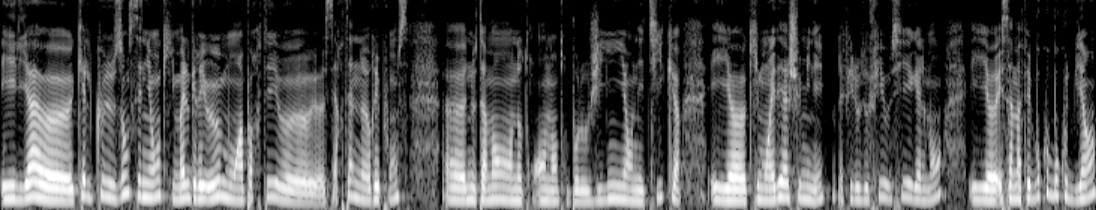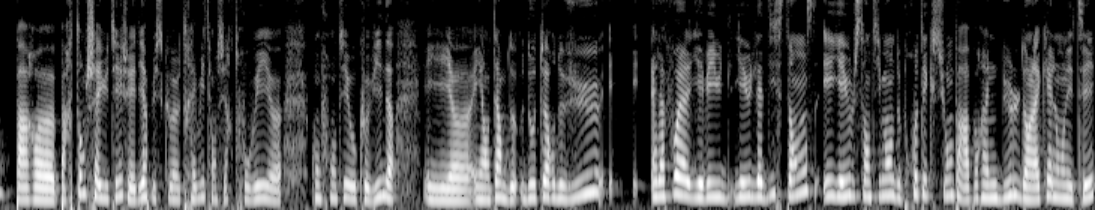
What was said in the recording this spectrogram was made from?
Et il y a euh, quelques enseignants qui, malgré eux, m'ont apporté euh, certaines réponses, notamment en, anthropologie, en éthique, et qui m'ont aidé à cheminer, la philosophie aussi également. Et, ça m'a fait beaucoup, beaucoup de bien par, par temps chahuté, j'allais dire, puisque très vite on s'est retrouvés confrontés au Covid. Et, en termes d'auteur de vue, à la fois, il y, avait eu, il y a eu de la distance et il y a eu le sentiment de protection par rapport à une bulle dans laquelle on était,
